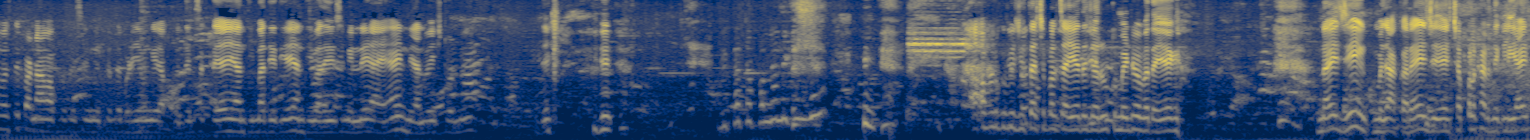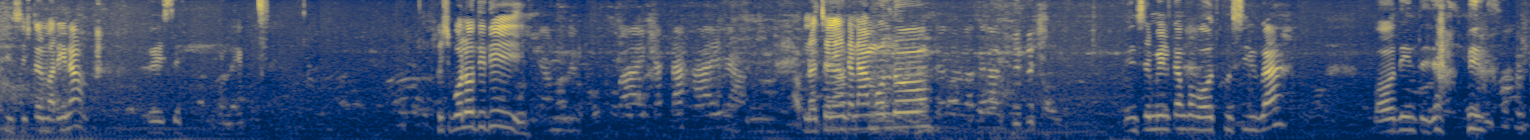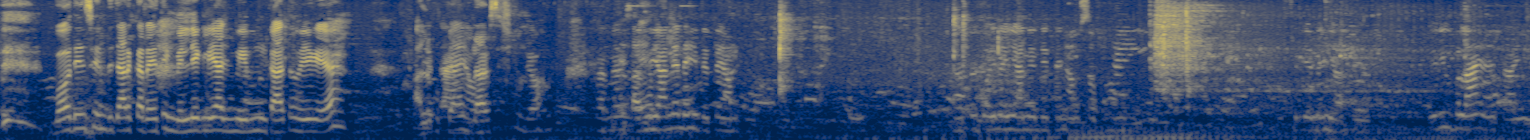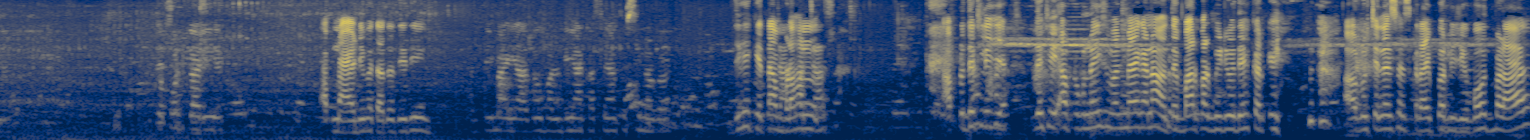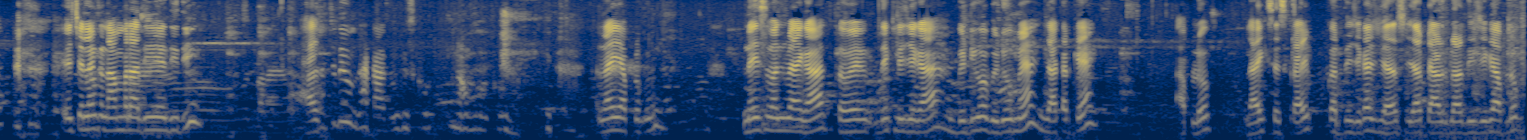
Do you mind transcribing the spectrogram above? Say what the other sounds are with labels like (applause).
नमस्ते प्रणाम। आप लोग कैसे उम्मीद करते बढ़िया होंगे। आप लोग देख सकते हैं अंतिमा दीदी है। अंतिमा दीदी से मिलने आए हैं निन्यानवे स्टोर में। देख (laughs) जूता चप्पल आप लोग को भी जूता चप्पल चाहिए तो ज़रूर कमेंट में बताइएगा। नहीं जी मज़ाक करें जी चप्पल खरीदने के लिए आई थी सिस्टर मारी ना। तो इससे कुछ बोलो दीदी। अपना चैनल का नाम बोल दो। इनसे मिलकर हमको बहुत खुशी हुआ। बहुत दिन इंतज़ार बहुत दिन से इंतज़ार कर रहे थे मिलने के लिए आज मेरी मुलाकात हो ही गया। आलू को प्यार प्यार से। जो करने कोई आने नहीं देते हमको घर पे कोई नहीं आने देते हम सब हम। इसलिए नहीं आते। हैं दीदी बुलाए हैं ताई सपोर्ट करिए। अपना आईडी बता दो दीदी। अंतिमा यादव बल्डिया कसिया कुशीनगर। देखिए कितना बढ़न आप लोग देख लीजिए देखिए आप लोग को नहीं समझ में आएगा ना तो बार बार वीडियो देख करके (laughs) आप लोग चैनल सब्सक्राइब कर लीजिए बहुत बड़ा है। ये चैनल का नाम बना दिए हैं दीदी। आज अच्छा देखो घटा दूँ इसको नहीं। आप लोग नहीं समझ में आएगा तो देख लीजिएगा वीडियो वीडियो में जा करके आप लोग लाइक सब्सक्राइब कर दीजिएगा ज़्यादा से ज़्यादा प्यार दुलार दीजिएगा आप लोग।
